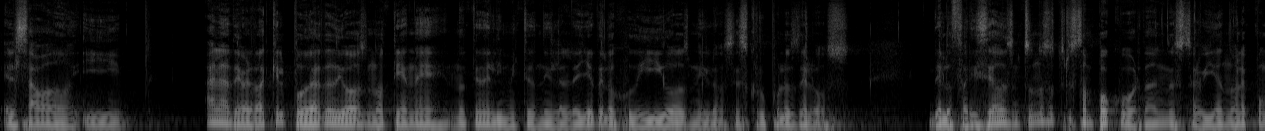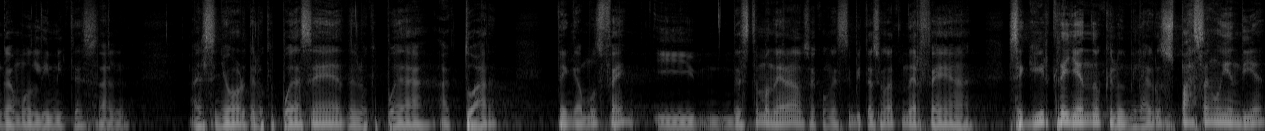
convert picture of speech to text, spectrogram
el sábado. Y, ala, de verdad que el poder de Dios no tiene, no tiene límites, ni las leyes de los judíos, ni los escrúpulos de los, de los fariseos. Entonces nosotros tampoco, ¿verdad? En nuestra vida no le pongamos límites al, al Señor de lo que pueda hacer, de lo que pueda actuar. Tengamos fe y de esta manera, o sea, con esta invitación a tener fe, a seguir creyendo que los milagros pasan hoy en día,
